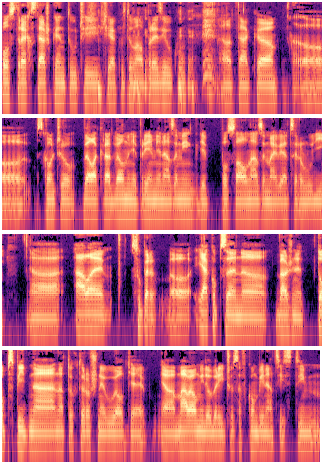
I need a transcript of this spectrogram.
postrach z Taškentu, či, či akú to mal prezivku, uh, tak uh, skončil veľakrát veľmi nepríjemne na zemi, kde poslal na zem aj viacero ľudí. Uh, ale super, uh, Jakobsen uh, vážne top speed na, na tohto ročnej VLT má veľmi dobrý, čo sa v kombinácii s tým,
